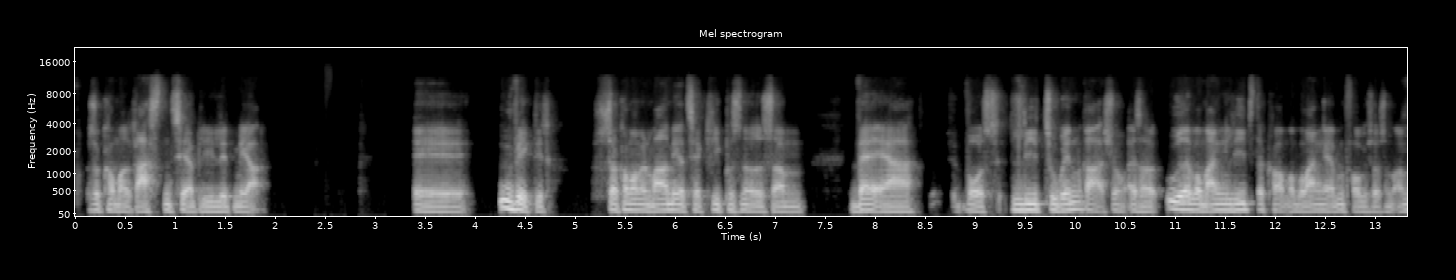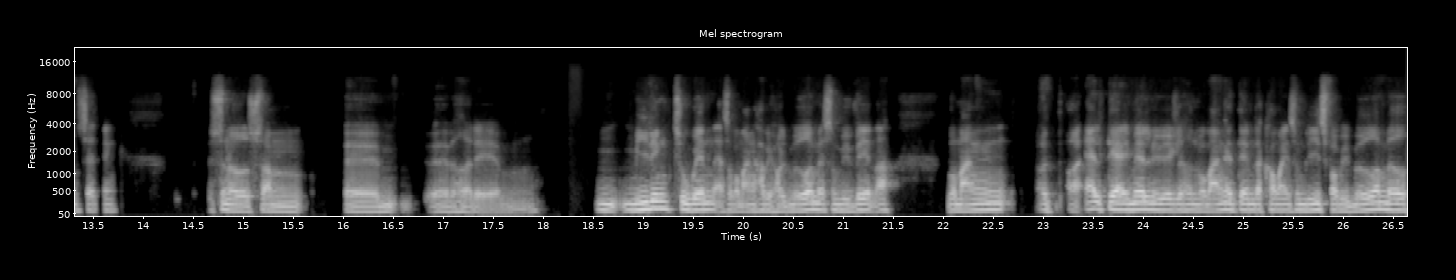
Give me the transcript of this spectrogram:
og så kommer resten til at blive lidt mere øh, uvigtigt. Så kommer man meget mere til at kigge på sådan noget som, hvad er vores lead-to-win ratio, altså ud af hvor mange leads der kommer, hvor mange af dem får vi så som omsætning. Sådan noget som, øh, øh hvad hedder det, øh, meeting to win, altså hvor mange har vi holdt møder med, som vi vinder, hvor mange, og, og alt derimellem i virkeligheden, hvor mange af dem, der kommer ind som leads, får vi møder med,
